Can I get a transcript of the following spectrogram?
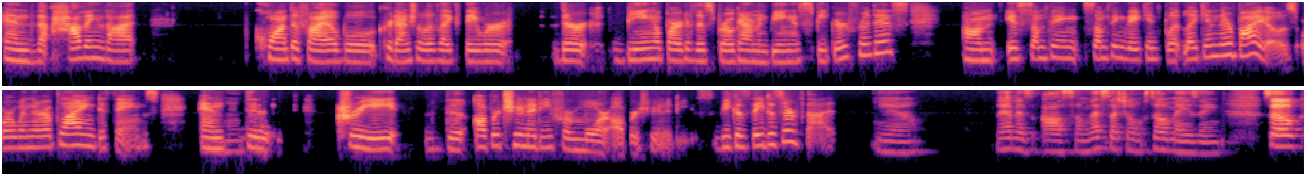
and that having that quantifiable credential of like they were they're being a part of this program and being a speaker for this um, is something something they can put like in their bios or when they're applying to things and Mhm. to create the opportunity for more opportunities because they deserve that Yeah. That is awesome. That's such a, so amazing. So,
